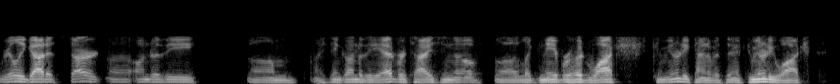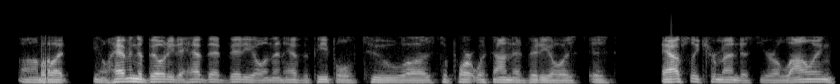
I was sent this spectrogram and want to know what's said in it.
really got its start under the, um, I think, under the advertising of like neighborhood watch, community kind of a thing, a community watch. Um, but you know, having the ability to have that video and then have the people to uh, support what's on that video is is absolutely tremendous. You're allowing,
